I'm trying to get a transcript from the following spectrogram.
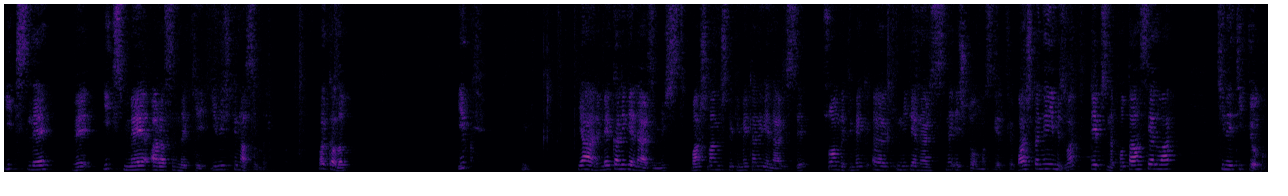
XL ve XM arasındaki ilişki nasıldır? Bakalım. İlk yani mekanik enerjimiz başlangıçtaki mekanik enerjisi sondaki mekanik enerjisine eşit olması gerekiyor. Başta neyimiz var? Hepsinde potansiyel var. Kinetik yok.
